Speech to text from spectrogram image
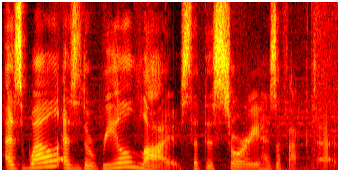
as well as the real lives that this story has affected.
